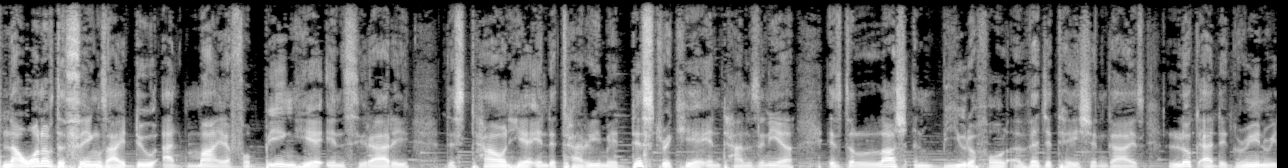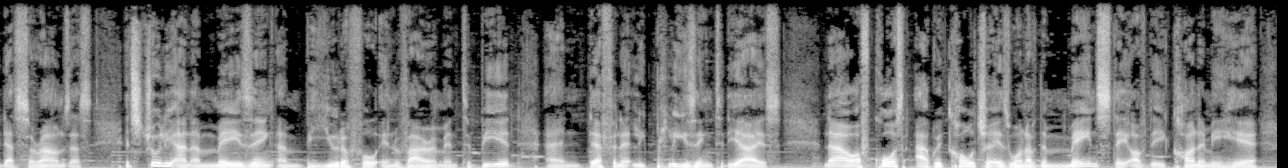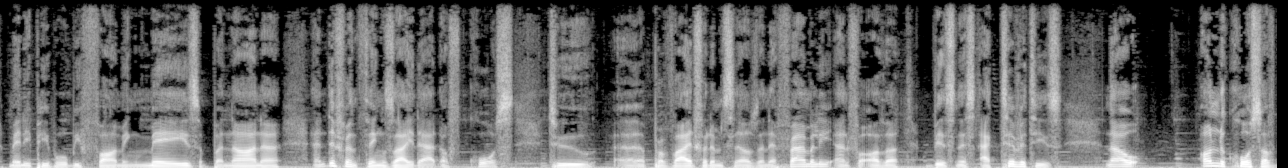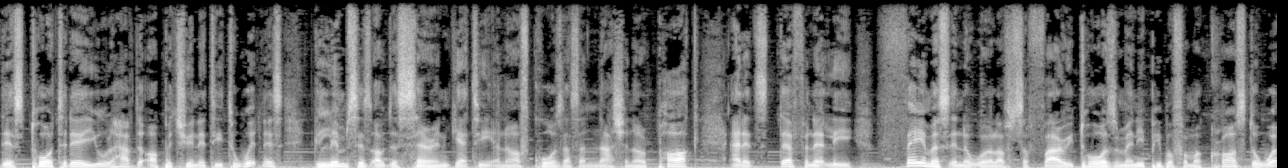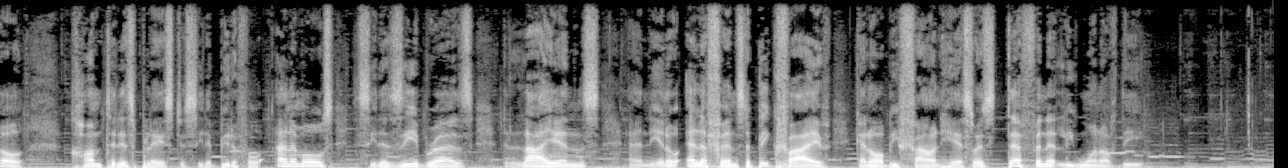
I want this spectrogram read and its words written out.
Now, one of the things I do admire for being here in Sirari, this town here in the Tarime district here in Tanzania, is the lush and beautiful vegetation, guys. Look at the greenery that surrounds us. It's truly an amazing and beautiful environment to be in and definitely pleasing to the eyes. Now, of course, agriculture is one of the mainstay of the economy here. Many people will be farming maize, banana, and different things like that, of course, to uh, provide for themselves and their family and for other business activities. Now, on the course of this tour today, you will have the opportunity to witness glimpses of the Serengeti. And of course, that's a national park, and it's definitely famous in the world of safari tours. Many people from across the world come to this place to see the beautiful animals, to see the zebras, the lions, and you know, elephants. The big five can all be found here. So it's definitely one of the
